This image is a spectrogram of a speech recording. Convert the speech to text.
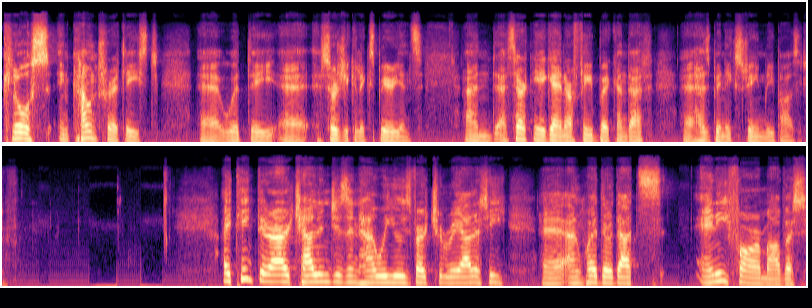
close encounter at least uh, with the uh, surgical experience. And certainly again, our feedback on that has been extremely positive. I think there are challenges in how we use virtual reality and whether that's any form of it,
